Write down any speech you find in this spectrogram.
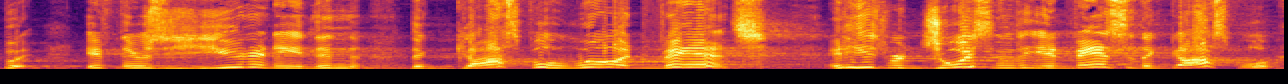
But if there's unity, then the, the gospel will advance. And he's rejoicing in the advance of the gospel.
